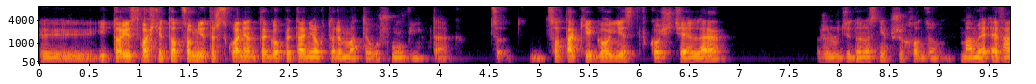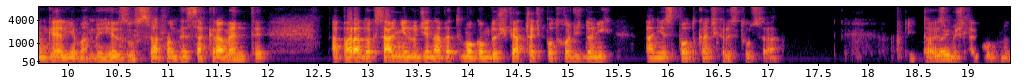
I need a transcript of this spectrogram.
yy, I to jest właśnie to, co mnie też skłania do tego pytania, o którym Mateusz mówi. Tak? Co, co takiego jest w kościele, że ludzie do nas nie przychodzą? Mamy Ewangelię, mamy Jezusa, mamy sakramenty, a paradoksalnie ludzie nawet mogą doświadczać, podchodzić do nich, a nie spotkać Chrystusa. I to No jest, i- myślę, główny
